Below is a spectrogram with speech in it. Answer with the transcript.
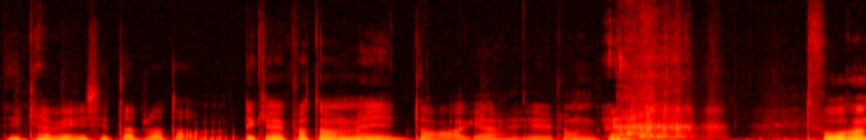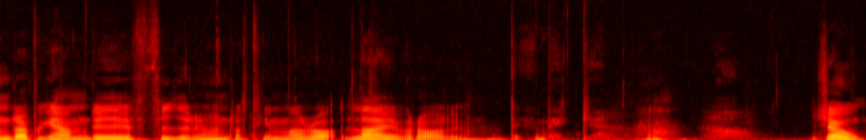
Det kan vi ju sitta och prata om. Det kan vi prata om i dagar. Det är ju långt. 200 program, det är 400 timmar ra- live-radio. Det är mycket. Jo!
